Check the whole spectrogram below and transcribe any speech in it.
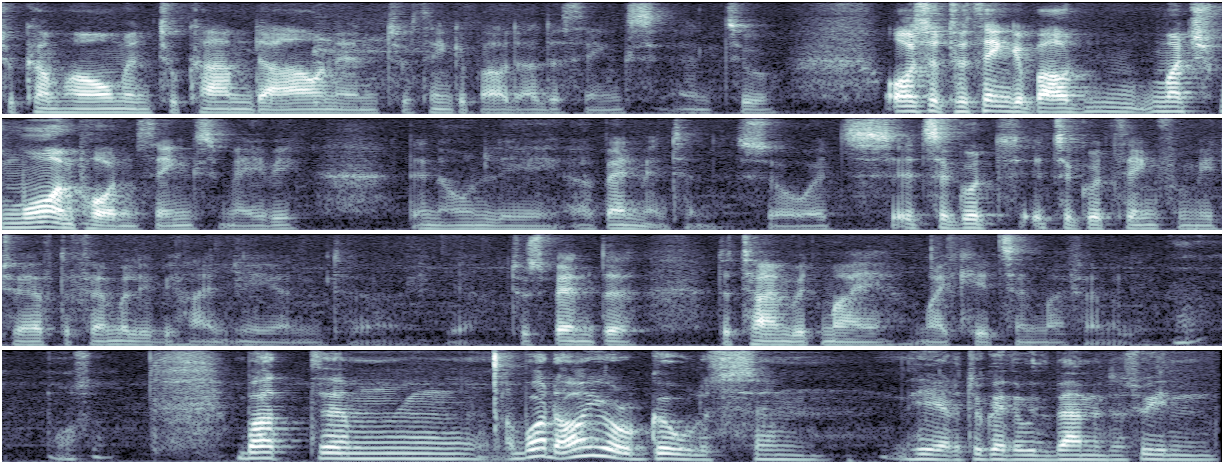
to come home and to calm down and to think about other things and to also to think about much more important things maybe than only uh, badminton. So it's it's a good it's a good thing for me to have the family behind me and uh, yeah to spend the, the time with my my kids and my family. Awesome? But um, what are your goals um, here together with Badminton Sweden?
